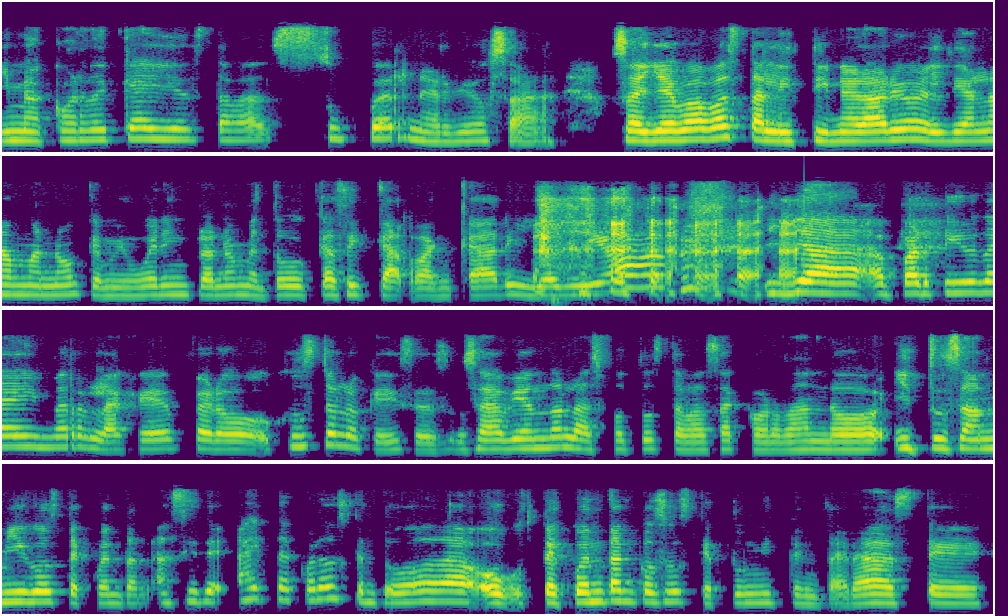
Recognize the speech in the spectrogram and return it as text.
y me acordé que ahí estaba súper nerviosa. O sea, llevaba hasta el itinerario del día en la mano que mi wedding planner me tuvo casi que arrancar y yo dije, "Ah". Y ya a partir de ahí me relajé, pero justo lo que dices, o sea, viendo las fotos te vas acordando y tus amigos te cuentan así de, ay, ¿te acuerdas que en tu boda? O te cuentan cosas que tú ni te enteraste.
